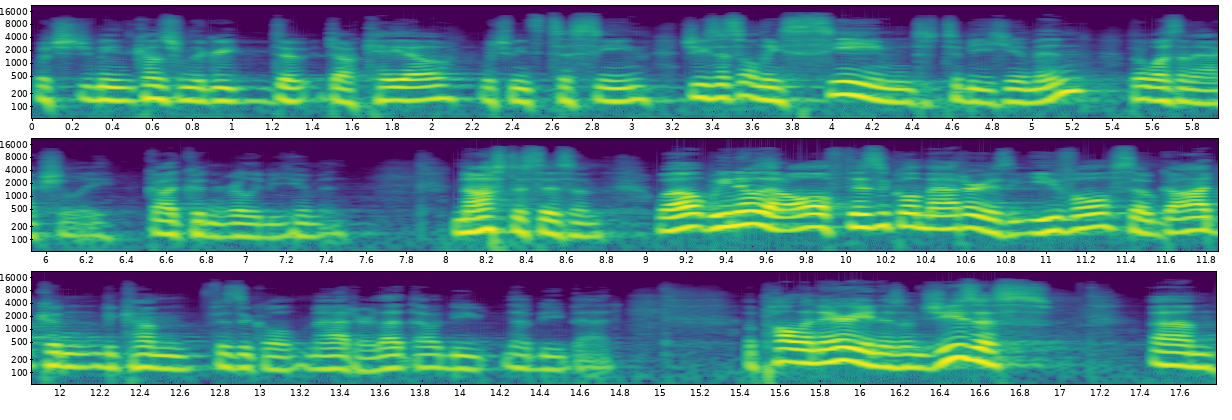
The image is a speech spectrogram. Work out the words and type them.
which means comes from the Greek dokeo, which means to seem. Jesus only seemed to be human, but wasn't actually. God couldn't really be human. Gnosticism. Well, we know that all physical matter is evil, so God couldn't become physical matter. That, that would be that'd be bad. Apollinarianism. Jesus um,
